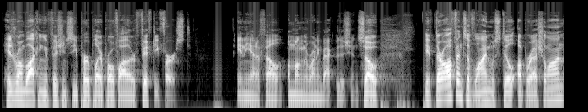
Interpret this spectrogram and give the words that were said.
His run blocking efficiency per player profiler, 51st in the NFL among the running back position. So if their offensive line was still upper echelon,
